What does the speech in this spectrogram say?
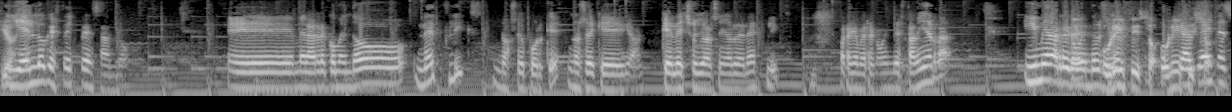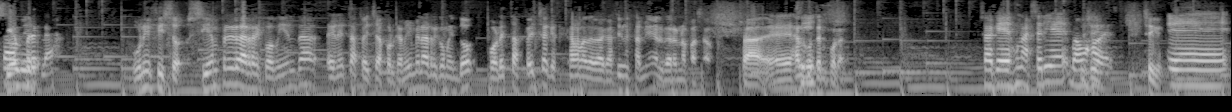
Dios. Y es lo que estáis pensando. Eh, me la recomendó Netflix, no sé por qué, no sé qué, qué le he hecho yo al señor de Netflix para que me recomiende esta mierda. Y me la recomendó Eh, el un inciso, un inciso. Siempre-. Un inciso, siempre la recomienda en estas fechas, porque a mí me la recomendó por esta fecha que estaba de vacaciones también el verano pasado. O sea, es algo Sí. temporal. O sea que es una serie, vamos Sí, a ver. Eh,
